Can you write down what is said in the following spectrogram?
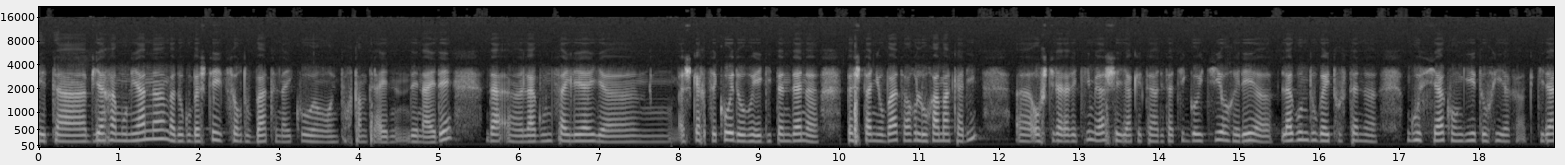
Eta biarra munean, badugu beste itzordu bat nahiko uh, importantea dena ere, da uh, laguntzailei uh, eskertzeko edo egiten den uh, pestaino bat hor luramakari, uh, ostilararekin, beha, seiak eta erdetatik goiti hor ere uh, lagundu gaituzten uh, guziak, ongi etorriak dira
